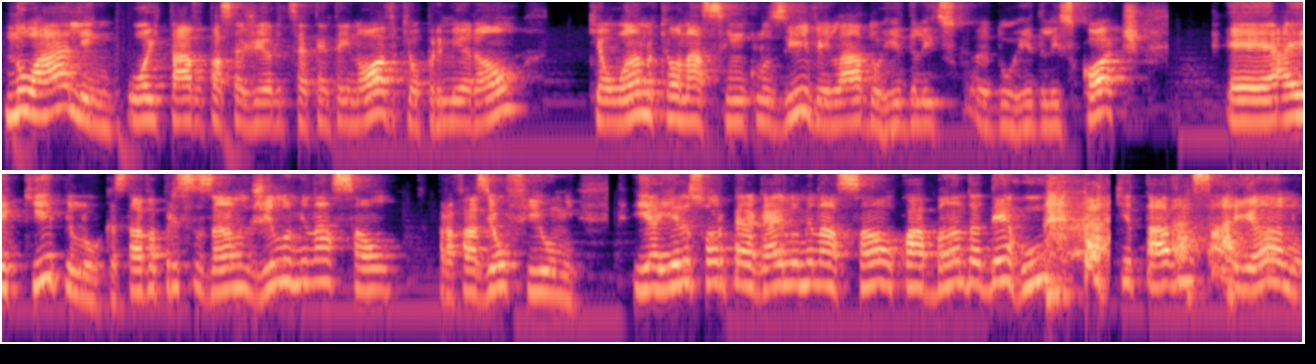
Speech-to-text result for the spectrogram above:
No Alien, o oitavo passageiro de 79, que é o primeirão, que é o ano que eu nasci, inclusive, lá do Ridley, do Ridley Scott, é, a equipe, Lucas, estava precisando de iluminação para fazer o filme. E aí eles foram pegar a iluminação com a banda The Who, que estava ensaiando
